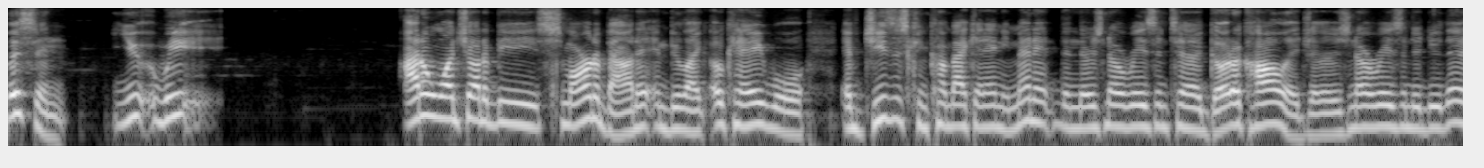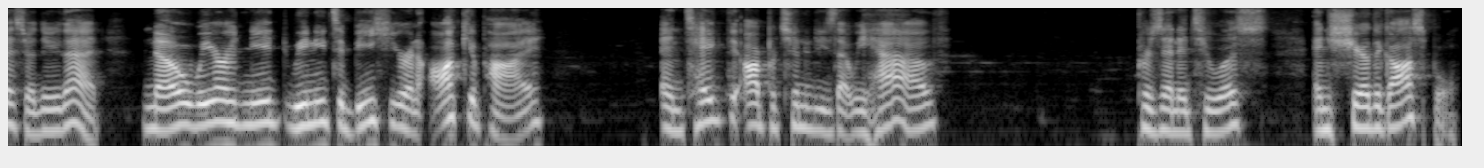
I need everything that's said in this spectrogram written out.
listen, you we I don't want y'all to be smart about it and be like, okay, well, if Jesus can come back in any minute, then there's no reason to go to college or there's no reason to do this or do that. No, we are mm-hmm. need we need to be here and occupy and take the opportunities that we have presented to us and share the gospel.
